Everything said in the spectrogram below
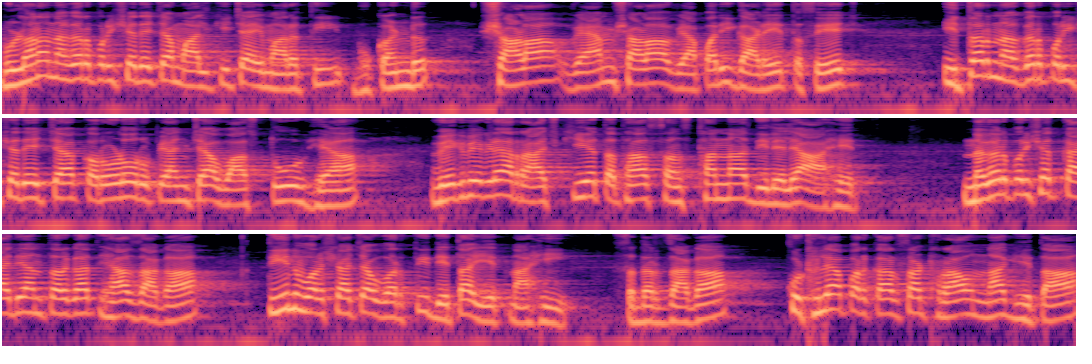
बुलढाणा नगर परिषदेच्या मालकीच्या इमारती भूखंड शाळा व्यायामशाळा व्यापारी गाडे तसेच इतर नगर परिषदेच्या करोडो रुपयांच्या वास्तू ह्या वेगवेगळ्या राजकीय तथा संस्थांना दिलेल्या आहेत. नगरपरिषद कायद्याअंतर्गत ह्या जागा तीन वर्षाच्या वरती देता येत नाही. सदर जागा कुठल्या प्रकारचा ठराव न घेता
